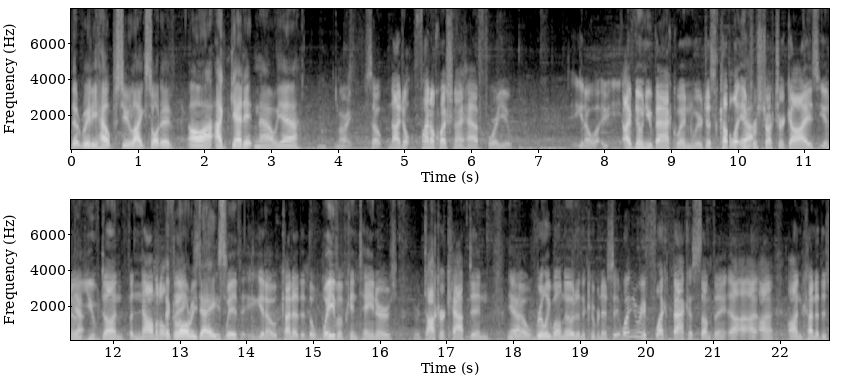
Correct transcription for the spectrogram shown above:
that really helps you like sort of, oh, I, I get it now, yeah? All right, so Nigel, final question I have for you you know, I've known you back when we were just a couple of yeah. infrastructure guys. You know, yeah. you've done phenomenal the glory days with you know kind of the, the wave of containers. You're Docker captain. Yeah. You know, really well known in the Kubernetes. Why don't you reflect back as something uh, uh, uh, on kind of this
